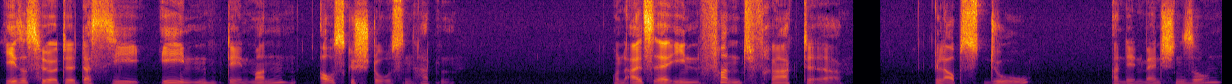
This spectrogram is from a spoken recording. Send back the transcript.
Jesus hörte, dass sie ihn, den Mann, ausgestoßen hatten. Und als er ihn fand, fragte er, Glaubst du an den Menschensohn?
